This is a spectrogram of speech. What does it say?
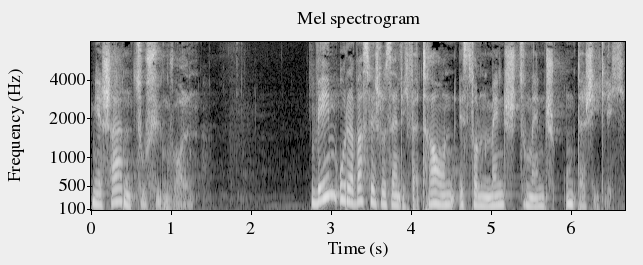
mir Schaden zufügen wollen? Wem oder was wir schlussendlich vertrauen, ist von Mensch zu Mensch unterschiedlich.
